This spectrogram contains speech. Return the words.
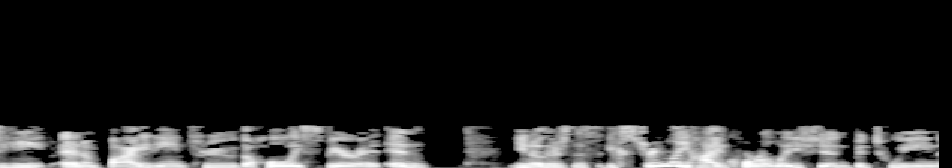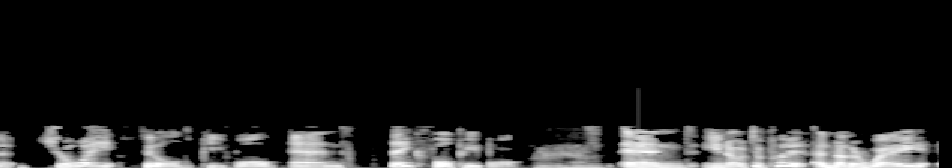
deep and abiding through the Holy Spirit. And you know, there's this extremely high correlation between joy filled people and thankful people. Mm-hmm. And, you know, to put it another way,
